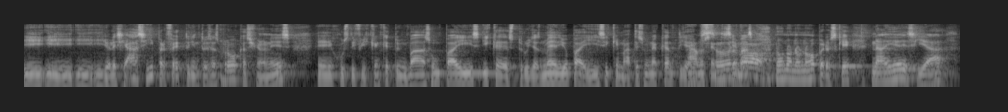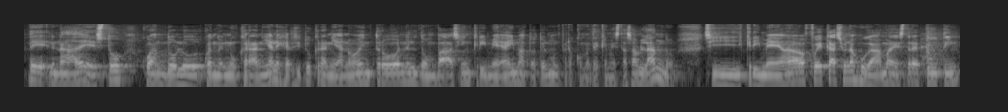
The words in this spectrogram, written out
Y, y- y- y yo le decía, ah, sí, perfecto. Y entonces esas provocaciones eh, justifican que tú invadas un país y que destruyas medio país y que mates una cantidad de inocentes y demás. Absurdo. No, no, no, no, pero es que nadie decía de, nada de esto cuando, lo, cuando en Ucrania el ejército ucraniano entró en el Donbass y en Crimea y mató a todo el mundo. Pero ¿cómo, ¿de qué me estás hablando? Si Crimea fue casi una jugada maestra de Putin,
